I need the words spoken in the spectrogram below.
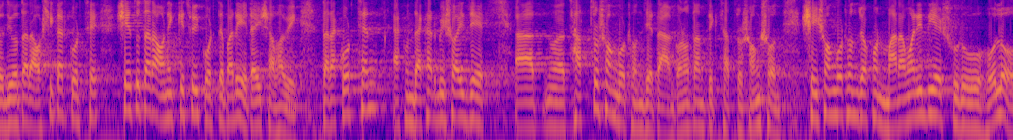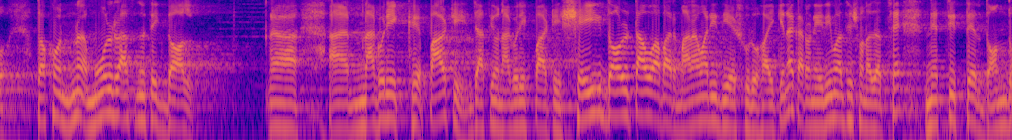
যদিও তারা অস্বীকার করছে, সেহেতু তারা অনেক কিছুই করতে পারে, এটাই স্বাভাবিক। তারা করছেন, এখন দেখার বিষয় যে ছাত্র সংগঠন যেটা গণতান্ত্রিক ছাত্র সংসদ, সেই সংগঠন যখন মারামারি দিয়ে শুরু হলো, তখন মূল রাজনৈতিক দল নাগরিক পার্টি, জাতীয় নাগরিক পার্টি, সেই দলটাও আবার মারামারি দিয়ে শুরু হয় কিনা? কারণ এরই মাঝে শোনা যাচ্ছে, নেতৃত্বের দ্বন্দ্ব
